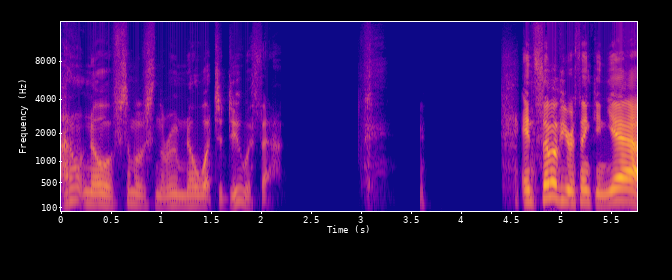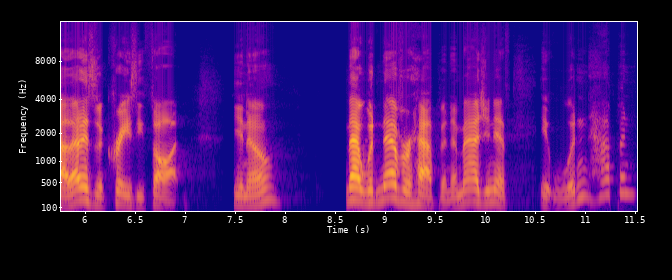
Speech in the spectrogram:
I don't know if some of us in the room know what to do with that. and some of you are thinking, yeah, that is a crazy thought, you know? That would never happen. Imagine if it wouldn't happen.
